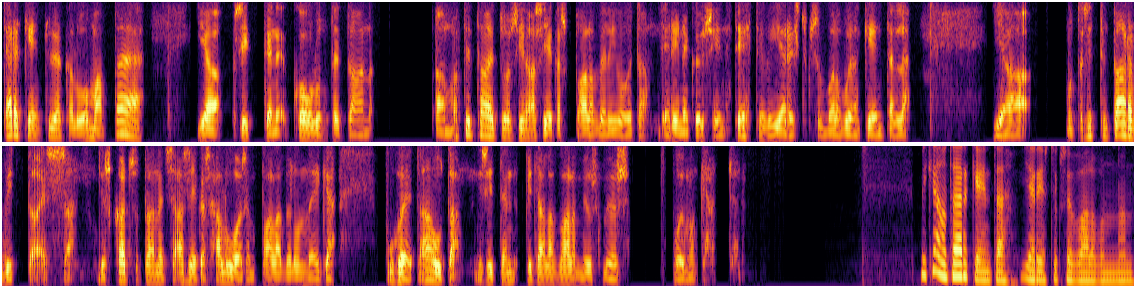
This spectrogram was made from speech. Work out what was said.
tärkein työkalu oma pää, ja sitten koulutetaan ammattitaitoisia asiakaspalvelijoita erinäköisiin tehtäviin järjestyksen valvojan kentällä. Ja, mutta sitten tarvittaessa, jos katsotaan, että se asiakas haluaa sen palvelun eikä puheet auta, niin sitten pitää olla valmius myös voimankäyttöön. Mikä on tärkeintä järjestyksen valvonnan,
